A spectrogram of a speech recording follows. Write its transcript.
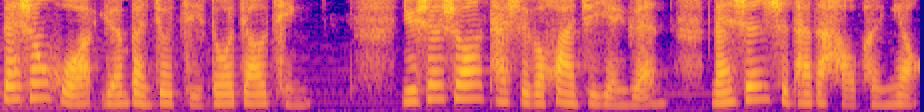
但生活原本就几多交情。女生说她是个话剧演员，男生是她的好朋友。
